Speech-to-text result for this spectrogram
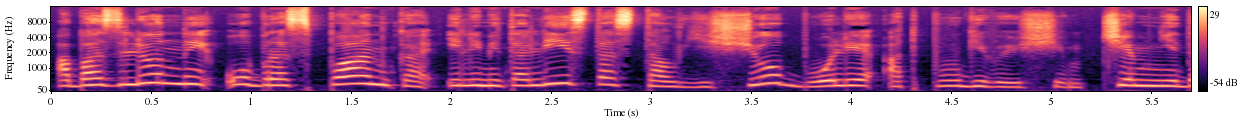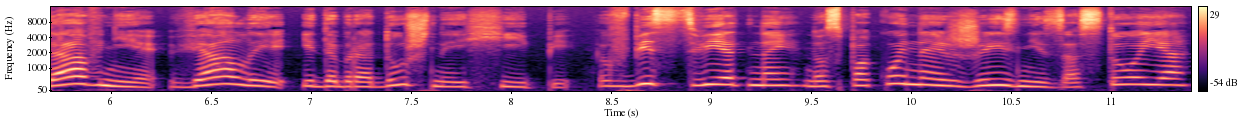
обозленный образ панка или металлиста стал еще более отпугивающим, чем недавние вялые и добродушные хиппи. В бесцветной, но спокойной жизни застоя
